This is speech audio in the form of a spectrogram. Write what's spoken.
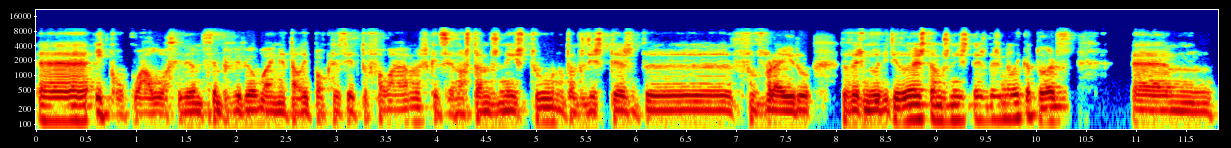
Uh, e com o qual o Ocidente sempre viveu bem a tal hipocrisia que tu falavas, quer dizer, nós estamos nisto, não estamos nisto desde fevereiro de 2022, estamos nisto desde 2014. Um,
